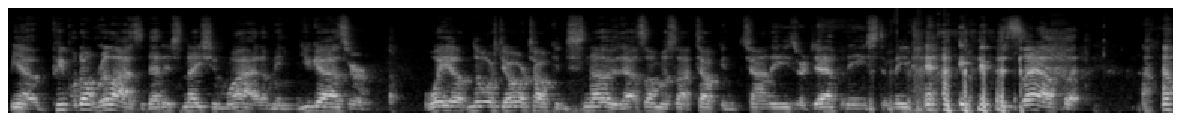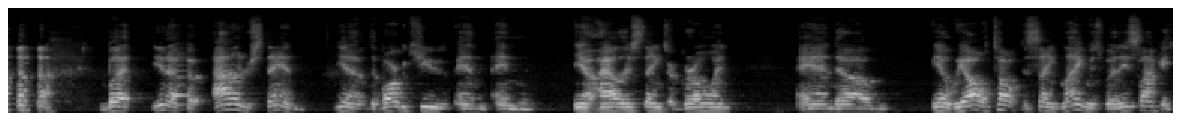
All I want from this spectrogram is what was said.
you know, people don't realize that it's nationwide. I mean, you guys are way up north. Y'all are talking snow. That's almost like talking Chinese or Japanese to me down in the south. But but you know, I understand you know the barbecue and and you know how those things are growing, and um, you know we all talk the same language, but it's like a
